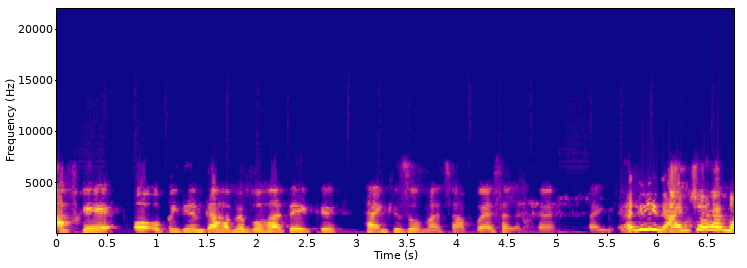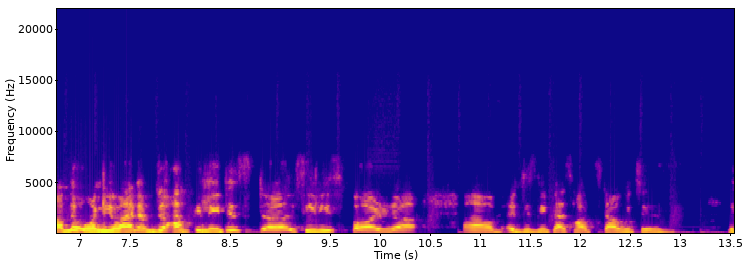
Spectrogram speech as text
आपके ओपिनियन का हमें बहुत एक थैंक यू सो मच आपको ऐसा लगता है। I mean, I'm sure I'm not the only one. अब जो आपके latest uh, series uh, uh, Disney Plus Hotstar, which is the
